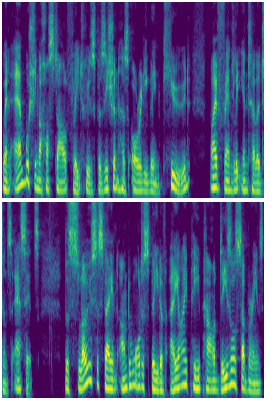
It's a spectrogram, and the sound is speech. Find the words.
when ambushing a hostile fleet whose position has already been cued by friendly intelligence assets. The slow, sustained underwater speed of AIP powered diesel submarines,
